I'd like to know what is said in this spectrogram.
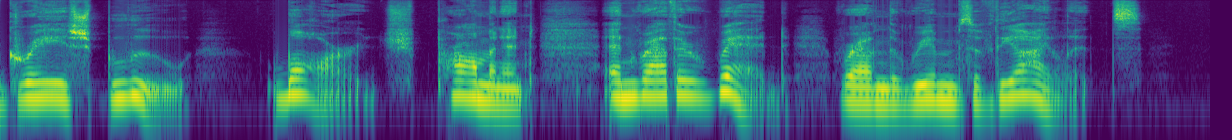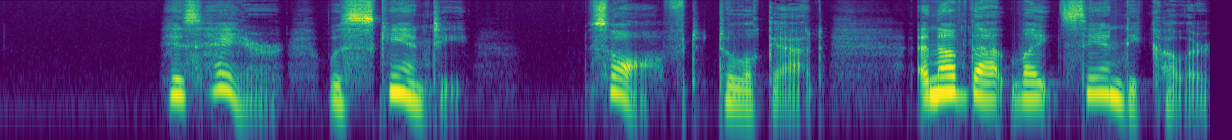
grayish blue, large, prominent, and rather red round the rims of the eyelids. His hair was scanty, soft to look at, and of that light sandy color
